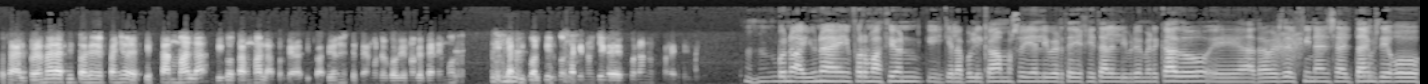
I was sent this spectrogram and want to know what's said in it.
o sea, el problema de la situación española es que es tan mala, digo tan mala, porque la situación es que tenemos el gobierno que tenemos, y casi cualquier cosa que nos llegue de fuera nos parece bien. Bueno, hay una información que, que, la publicábamos hoy en Libertad Digital, en Libre Mercado, eh, a través del Financial Times, Diego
